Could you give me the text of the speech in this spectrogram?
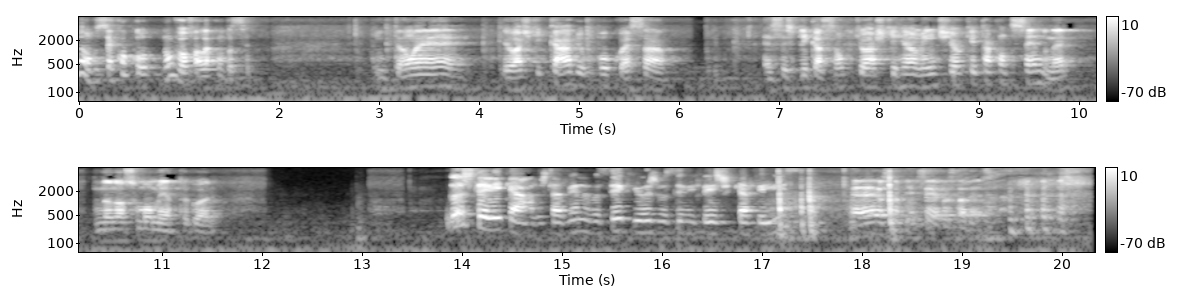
não, você é cocô, não vou falar com você. Então é, eu acho que cabe um pouco essa essa explicação porque eu acho que realmente é o que está acontecendo, né, no nosso momento agora. Gostei, Carlos. Está vendo você que hoje você me fez ficar feliz? É, eu sabia que você ia gostar dessa.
